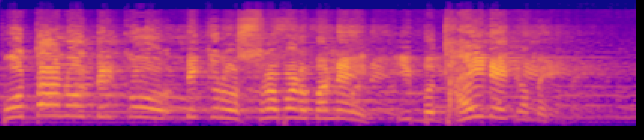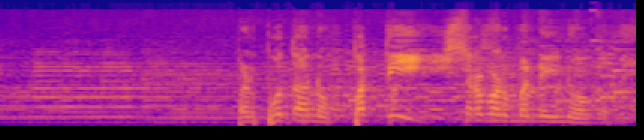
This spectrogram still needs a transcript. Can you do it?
પોતાનો દીકરો દીકરો શ્રવણ બને એ બધાયને ગમે. પણ પોતાનો પતિ શ્રવણ મને ન ગમે.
